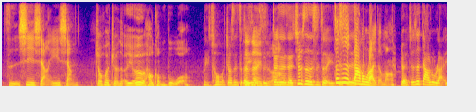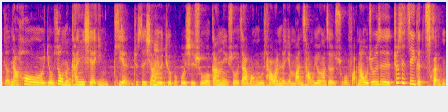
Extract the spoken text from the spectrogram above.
仔细想一想，就会觉得哎呦，好恐怖哦。没错，就是这个意思。意思对对对，就真的是这个意思。这是大陆来的吗？对，这是大陆来的。然后有时候我们看一些影片，就是像 YouTube，、嗯、或是说刚刚你说在网络台湾人也蛮常会用到这个说法。然后我就是就是这个成，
